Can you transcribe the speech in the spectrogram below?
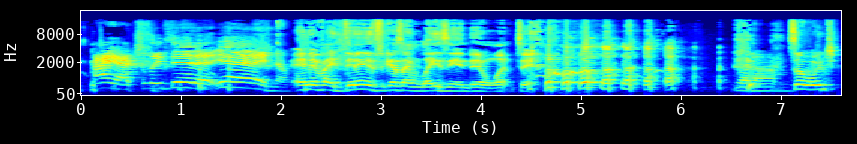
I actually did it! Yay! No, And if I didn't, it's because I'm lazy and didn't want to. but um, so which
